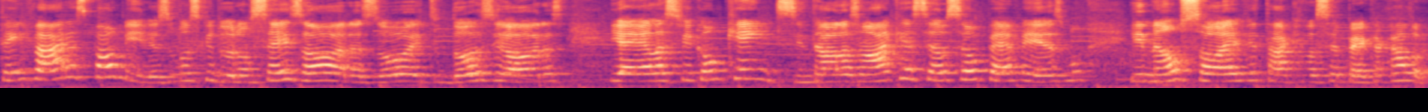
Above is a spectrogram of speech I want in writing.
tem várias palmilhas, umas que duram 6 horas, 8, 12 horas, e aí elas ficam quentes, então elas vão aquecer o seu pé mesmo e não só evitar que você perca calor.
